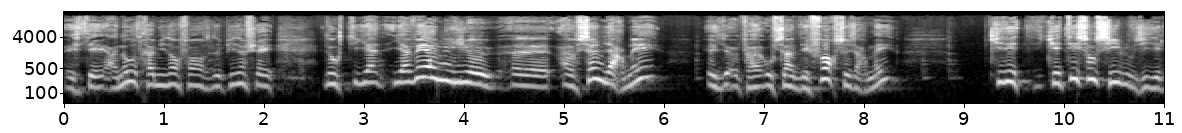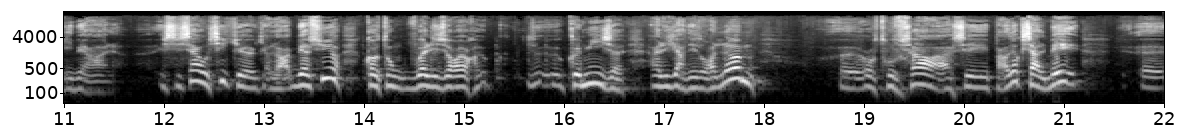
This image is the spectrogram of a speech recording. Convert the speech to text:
et c'était un autre ami d'enfance de Pinochet. Donc il y, y avait un milieu euh, au sein de l'armée au sein des forces armées, qui, qui était sensible aux idées libérales. C'est ça aussi que, alors bien sûr, quand on voit les horreurs commises à l'égard des droits de l'homme, euh, on trouve ça assez paradoxal. Mais euh,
